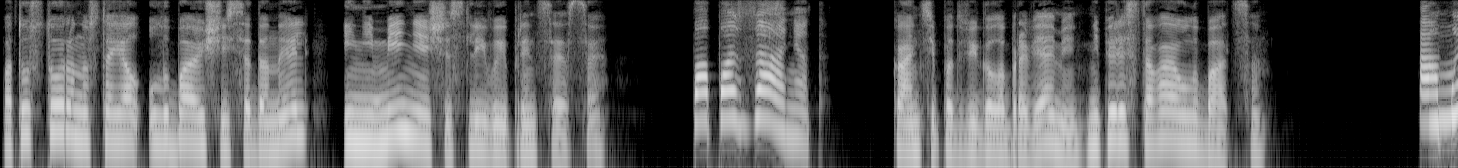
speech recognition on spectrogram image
по ту сторону стоял улыбающийся Данель и не менее счастливые принцессы. «Папа занят!» Канти подвигала бровями, не переставая улыбаться. «А мы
